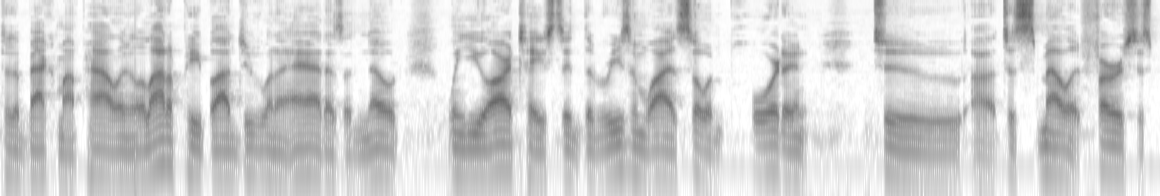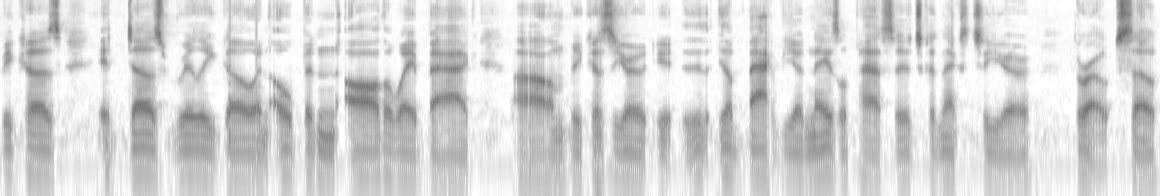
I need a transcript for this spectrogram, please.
to the back of my palate. And a lot of people, I do want to add as a note, when you are tasted, the reason why it's so important to uh, to smell it first is because it does really go and open all the way back um, because your, the back of your nasal passage connects to your throat. So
